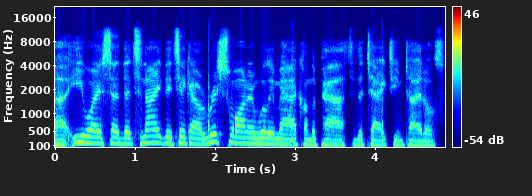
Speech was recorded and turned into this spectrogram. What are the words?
Uh, EY said that tonight they take out Rich Swann and Willie Mack on the path to the tag team titles.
